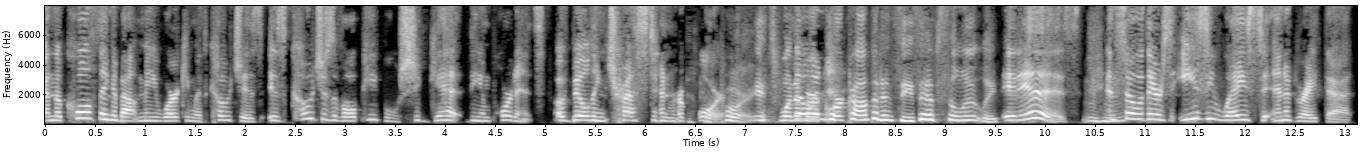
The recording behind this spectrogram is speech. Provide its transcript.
And the cool thing about me working with coaches is coaches of all people should get the importance of building trust and rapport. rapport. It's one so of our core competencies. Absolutely. It is. Mm-hmm. And so there's easy ways to integrate that.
